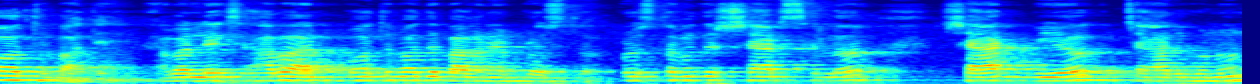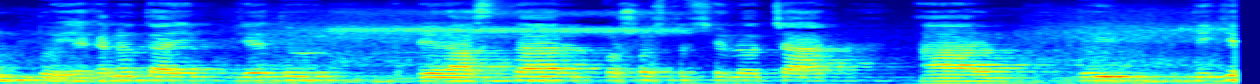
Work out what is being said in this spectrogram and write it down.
পথ বাদে আবার লেখছি আবার পথ বাদে বাগানের প্রস্থ। প্রস্থ আমাদের ষাট ছিল, ষাট বিয়োগ চার গুণন দুই। এখানে তাই যেহেতু রাস্তার প্রশস্ত ছিল চার, আর দুই দিকে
